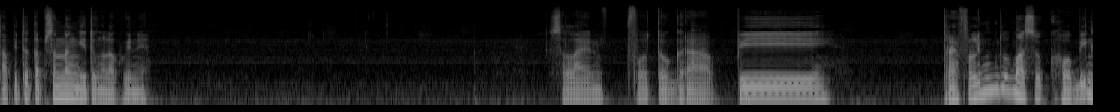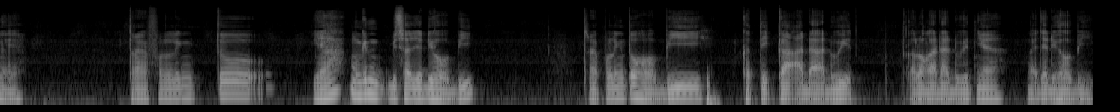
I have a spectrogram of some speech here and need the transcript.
tapi tetap seneng gitu ngelakuinnya. Selain fotografi traveling tuh masuk hobi nggak ya? Traveling tuh ya mungkin bisa jadi hobi. Traveling tuh hobi ketika ada duit. Kalau nggak ada duitnya nggak jadi hobi.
